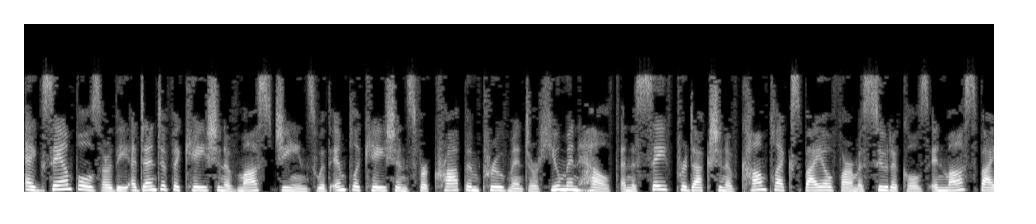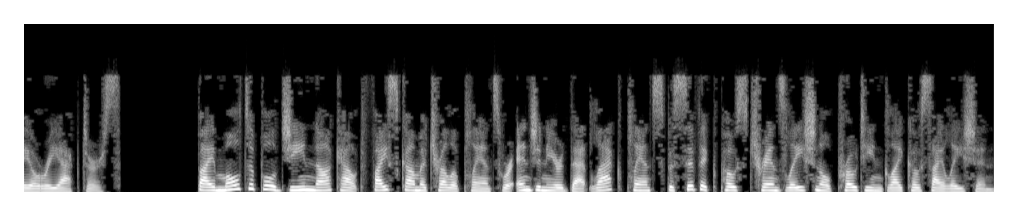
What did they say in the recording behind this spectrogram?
Examples are the identification of moss genes with implications for crop improvement or human health and the safe production of complex biopharmaceuticals in moss bioreactors. By multiple gene knockout Physcomitrella plants were engineered that lack plant-specific post-translational protein glycosylation.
